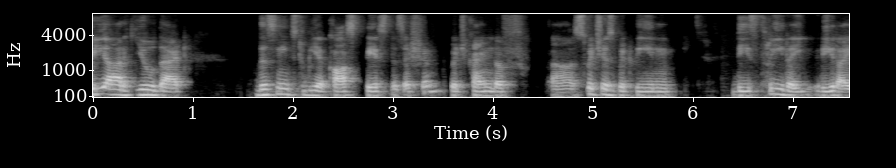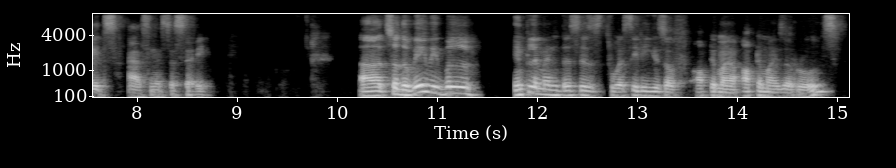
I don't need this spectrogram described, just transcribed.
we argue that this needs to be a cost-based decision, which kind of uh, switches between these three re rewrites as necessary. Uh, so the way we will implement this is through a series of optimi optimizer rules.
